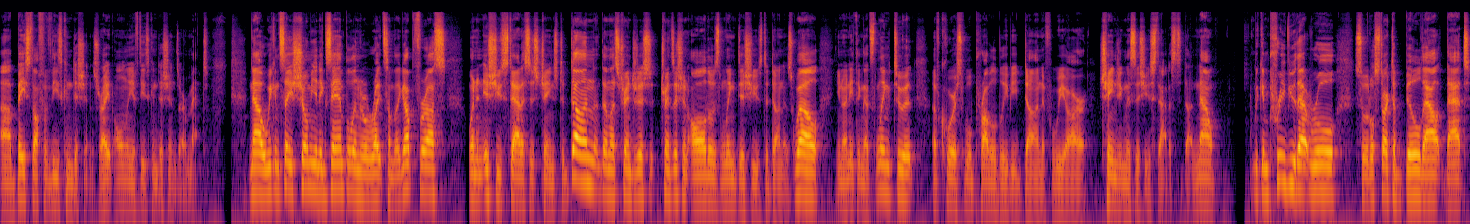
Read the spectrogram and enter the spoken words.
uh, based off of these conditions, right? Only if these conditions are met. Now we can say, show me an example and it'll write something up for us. When an issue status is changed to done, then let's transi transition all those linked issues to done as well. You know, anything that's linked to it, of course, will probably be done if we are changing this issue status to done. Now, we can preview that rule so it'll start to build out that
